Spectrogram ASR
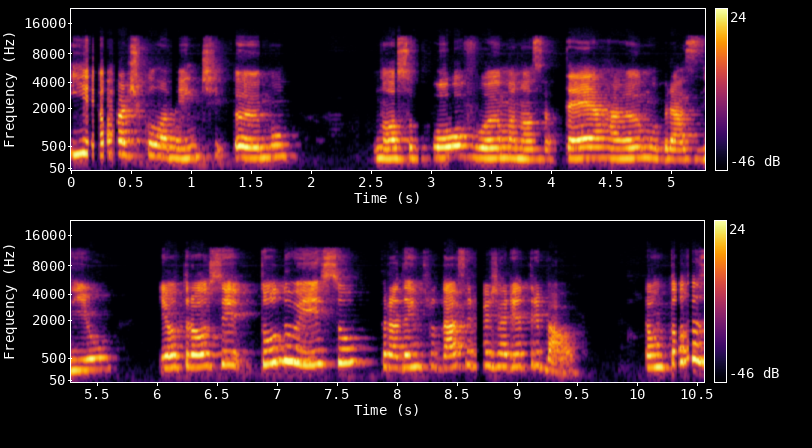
e eu, particularmente, amo nosso povo, amo a nossa terra, amo o Brasil. E eu trouxe tudo isso para dentro da cervejaria tribal. Então, todas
